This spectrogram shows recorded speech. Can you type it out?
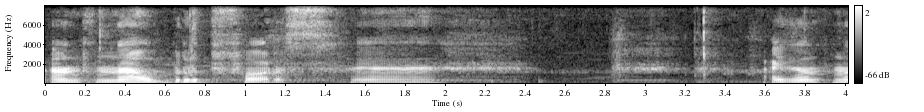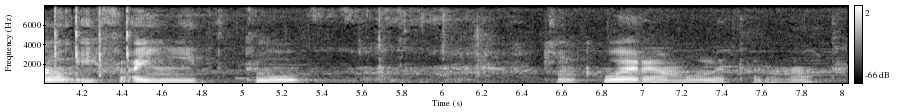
And now brute force. Uh, I don't know if I need to fucking wear amulet or not.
